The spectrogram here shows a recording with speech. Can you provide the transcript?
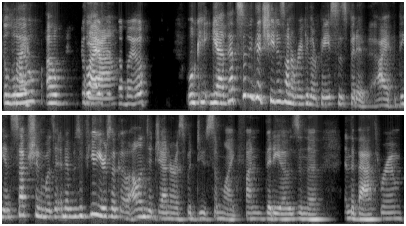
the loo? oh, live yeah. from the loo. Okay, yeah, that's something that she does on a regular basis. But it, I, the inception was, and it was a few years ago. Ellen DeGeneres would do some like fun videos in the in the bathroom,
